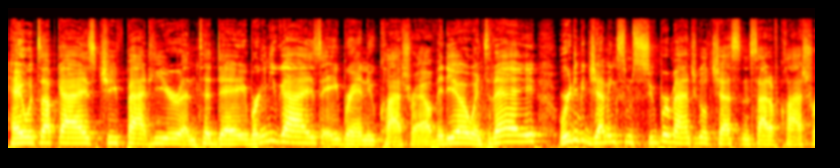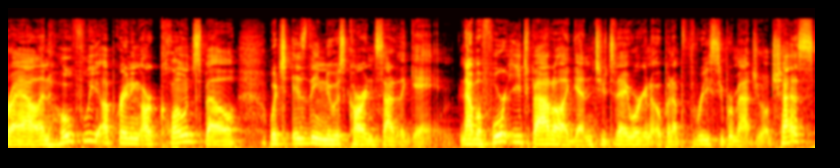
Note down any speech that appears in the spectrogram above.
Hey, what's up guys? Chief Pat here, and today bringing you guys a brand new Clash Royale video, and today we're to be gemming some super magical chests inside of Clash Royale and hopefully upgrading our clone spell, which is the newest card inside of the game. Now before each battle I get into today, we're going to open up three super magical chests.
